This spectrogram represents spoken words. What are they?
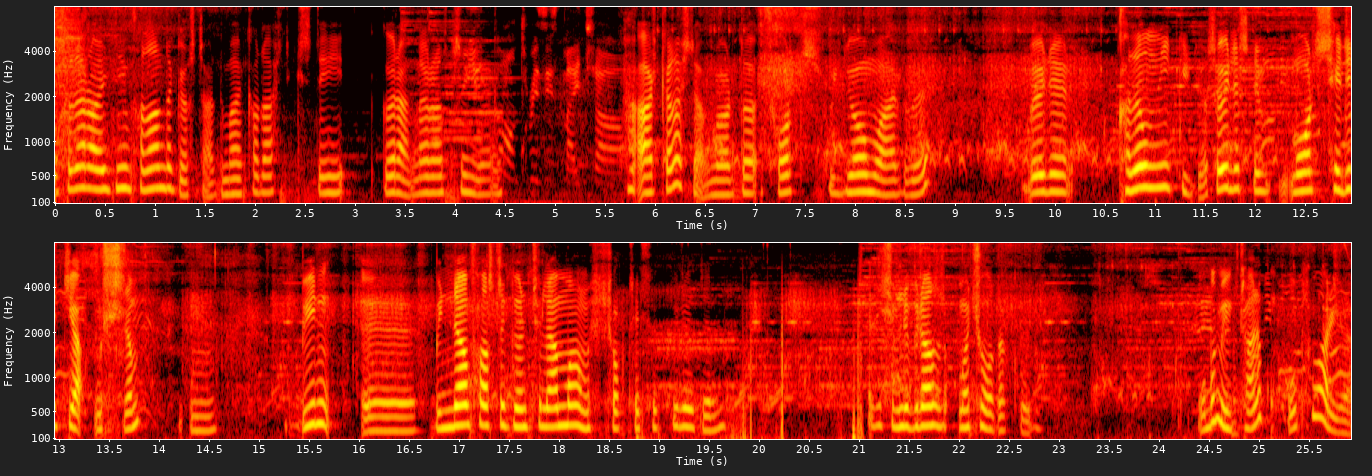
o kadar ID'm falan da gösterdim. Arkadaşlık isteği görenler atsın yani. Arkadaşlar bu arada short videom vardı. Böyle kanalımın ilk videosu. Öylesine mor edit yapmıştım. Hmm. Bin, e, binden fazla görüntülenme almış. Çok teşekkür ederim. Hadi şimdi biraz maça odaklanalım. Oğlum ilk tane Colt var ya.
